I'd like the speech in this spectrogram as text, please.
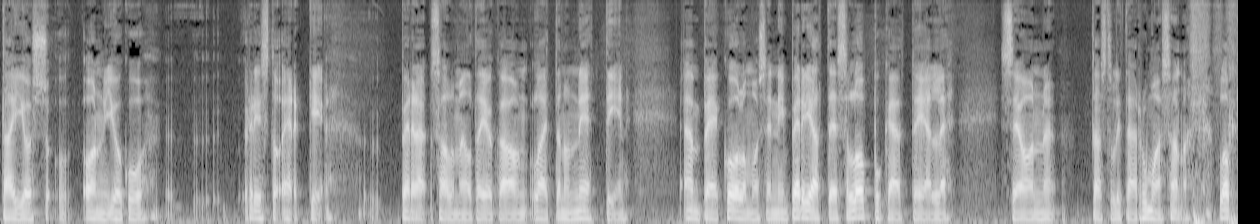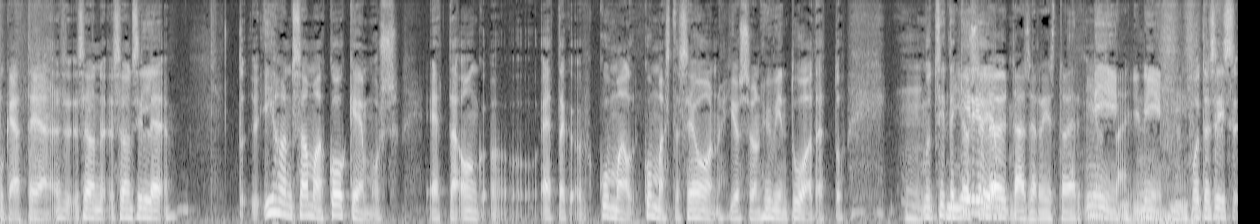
tai jos on joku Risto Erkki Peräsalmelta, joka on laittanut nettiin MP3, niin periaatteessa loppukäyttäjälle se on taas tuli tämä ruma sana, loppukäyttäjä, se on, se on sille ihan sama kokemus, että, on, että kumma, kummasta se on, jos se on hyvin tuotettu. Hmm. Mut sitten niin kirjoja... jos se löytää se Risto Erkki niin, niin, niin, mutta siis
